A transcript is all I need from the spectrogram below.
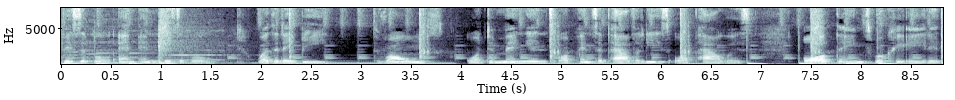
visible and invisible, whether they be thrones or dominions or principalities or powers. All things were created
